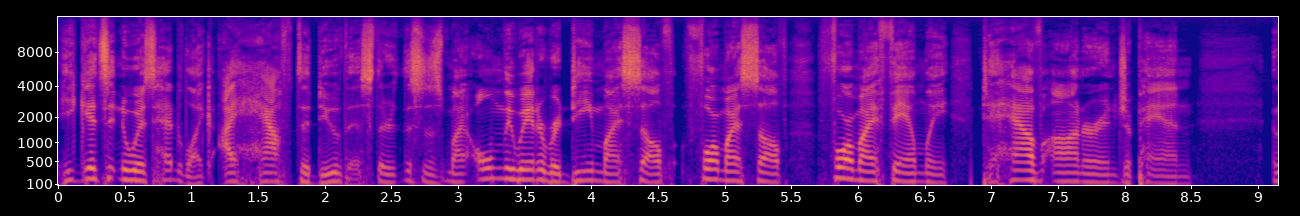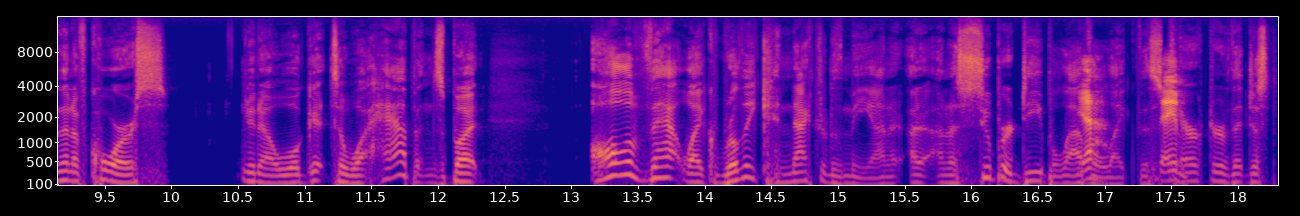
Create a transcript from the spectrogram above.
he gets it into his head, like, I have to do this. There, this is my only way to redeem myself, for myself, for my family, to have honor in Japan. And then, of course, you know, we'll get to what happens. But all of that like really connected with me on a, on a super deep level. Yeah, like this same. character that just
